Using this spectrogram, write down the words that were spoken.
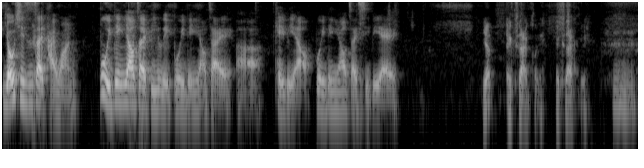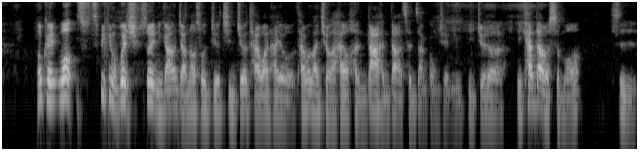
尤其是在台湾，不一定要在 B 里，不一定要在呃 KBL，不一定要在 CBA。yep exactly exactly。嗯 OK, well, speaking of which，所以你刚刚讲到说，觉得你觉得台湾还有台湾篮球还有很大很大的成长空间，你你觉得你看到了什么是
